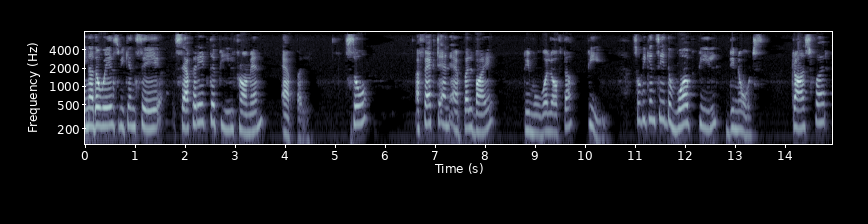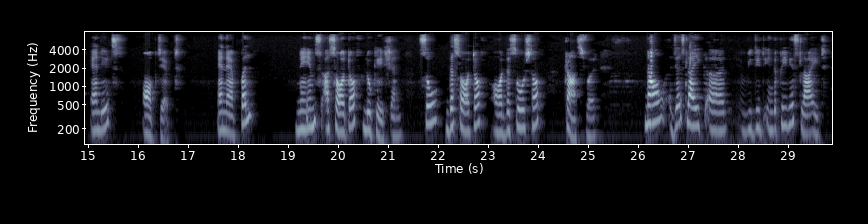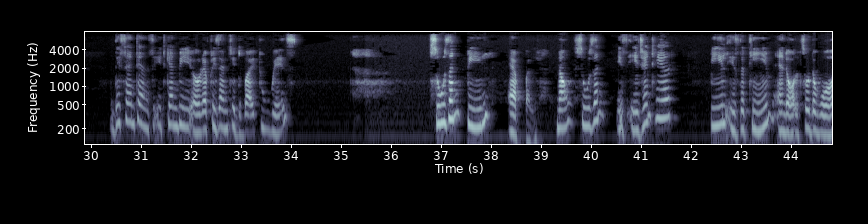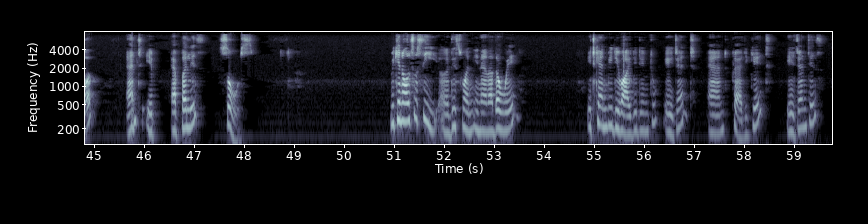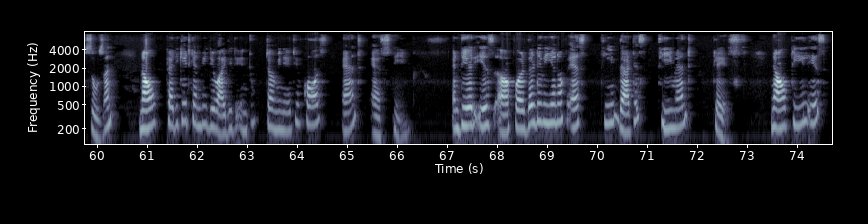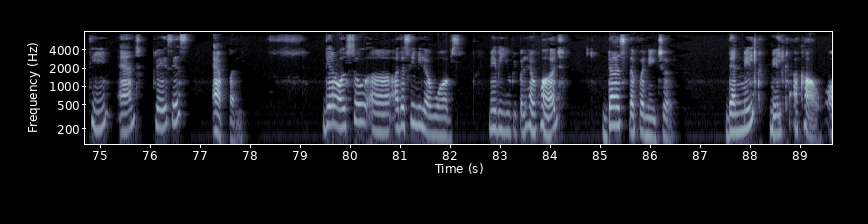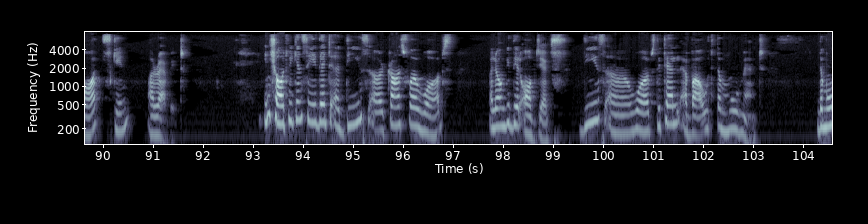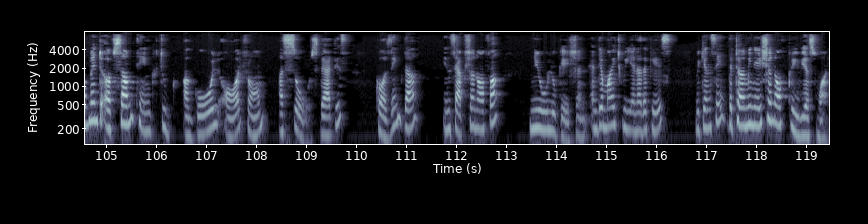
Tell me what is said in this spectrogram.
In other ways, we can say separate the peel from an apple. So, affect an apple by removal of the peel. So, we can say the verb peel denotes transfer and its object. An apple names a sort of location. So, the sort of or the source of transfer. Now, just like uh, we did in the previous slide, this sentence it can be uh, represented by two ways. Susan peel apple. Now Susan is agent here peel is the theme and also the verb and apple is source. We can also see uh, this one in another way. It can be divided into agent and predicate. Agent is Susan. Now, predicate can be divided into terminative cause and S theme. And there is a further division of S theme that is theme and place. Now, peel is theme and place is apple. There are also uh, other similar verbs. Maybe you people have heard dust the furniture then milk, milk a cow or skin a rabbit. In short, we can say that uh, these uh, transfer verbs along with their objects, these uh, verbs they tell about the movement, the movement of something to a goal or from a source that is causing the inception of a new location and there might be another case we can say the termination of previous one.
